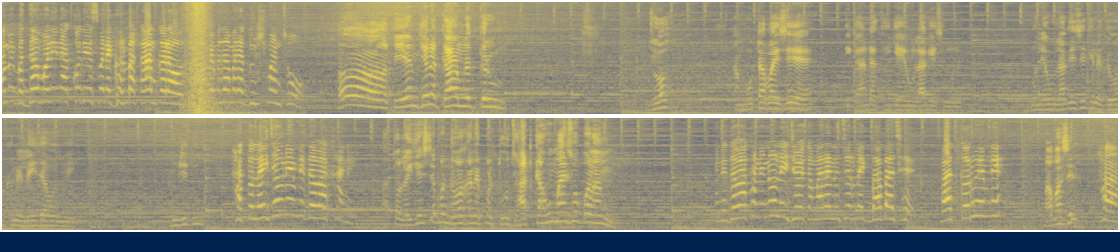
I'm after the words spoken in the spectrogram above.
તમે બધા મળીને આખો દિવસ મને ઘરમાં કામ કરાવો છો. તમે બધા મારા દુશ્મન છો. હા તે એમ છે ને કામ નથી કરવું. જો આ મોટા ભાઈ છે એ ગાંડા થઈ ગયા એવું લાગે છે મને. મને એવું લાગે છે કે ને દવાખાને લઈ જવો જોઈએ. સમજી તું? હા તો લઈ જાવ ને એમને દવાખાને. હા તો લઈ જઈશ ને પણ દવાખાને પણ તું ઝાટકા હું મારશો પણ આમ? અને દવાખાને ન લઈ જાવ તો મારા નજરમાં એક બાબા છે. વાત કરું એમને? બાબા છે? હા.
